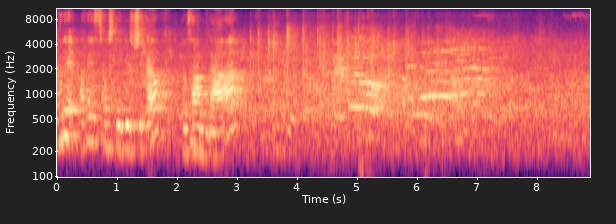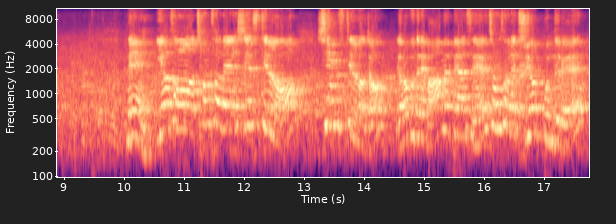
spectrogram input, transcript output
무대 아래에서 잠시 대기해 주실까요? 감사합니다. 네, 이어서 청설의 신스틸러, 심스틸러죠. 여러분들의 마음을 빼앗을 청설의 주역분들을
